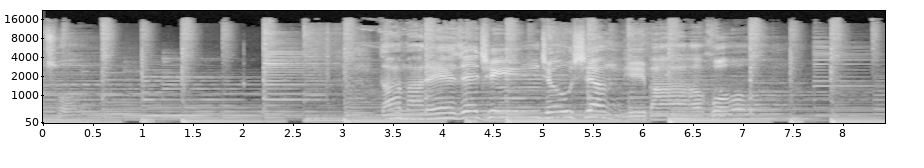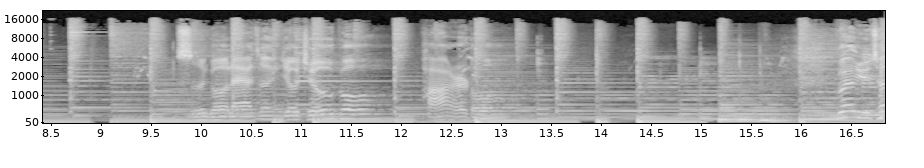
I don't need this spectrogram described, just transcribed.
戳。大妈的热情就像一把火，十个男人有九个耙耳朵。关于成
